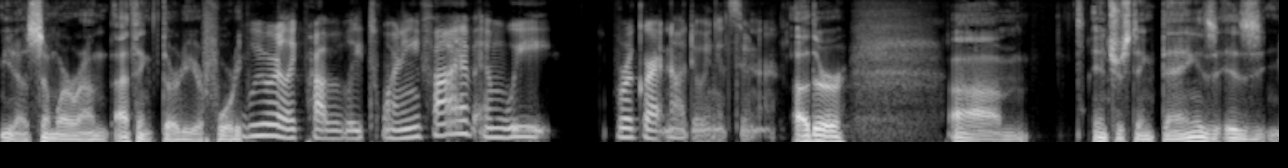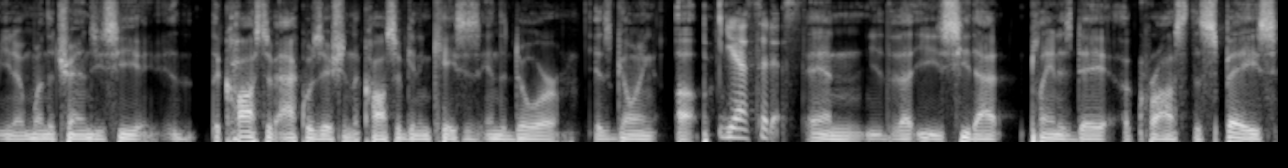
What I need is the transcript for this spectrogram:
you know somewhere around I think thirty or forty. We were like probably 25 and we regret not doing it sooner. Other um, interesting thing is is you know one of the trends you see the cost of acquisition, the cost of getting cases in the door is going up. Yes, it is. and that you see that plain as day across the space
